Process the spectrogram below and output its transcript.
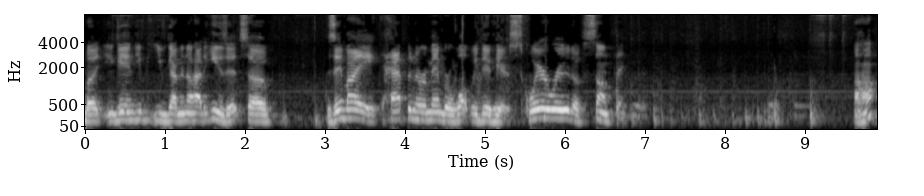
but again, you've, you've got to know how to use it. So does anybody happen to remember what we do here? Square root of something. Uh-huh.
